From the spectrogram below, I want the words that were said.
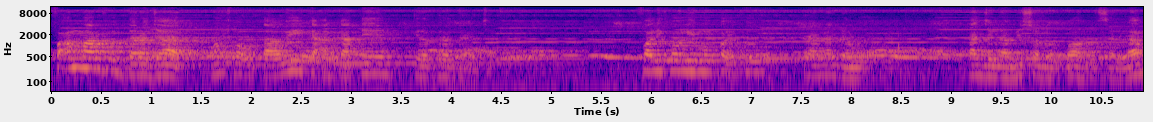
Fa'ammarfud darajat Mongko utawi keangkate kira-kira derajat. Falikoli mongko itu karena dawuh Kanjeng Nabi sallallahu alaihi wasallam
